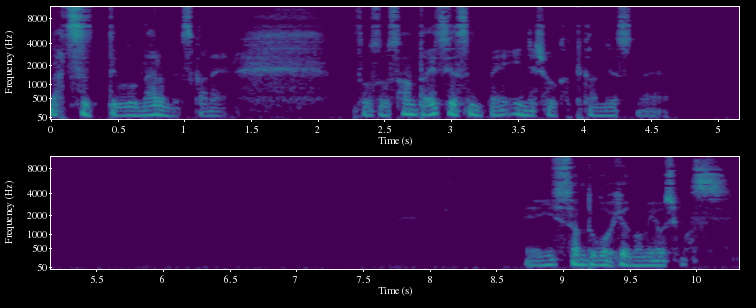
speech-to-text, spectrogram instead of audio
夏ってことになるんですかね。そうそう、サンタいつ休めばいいんでしょうかって感じですね。え、インスタントコーヒーを飲み干します。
